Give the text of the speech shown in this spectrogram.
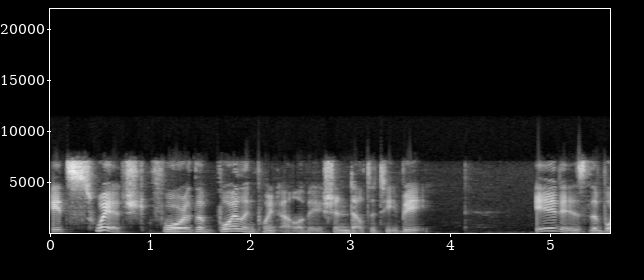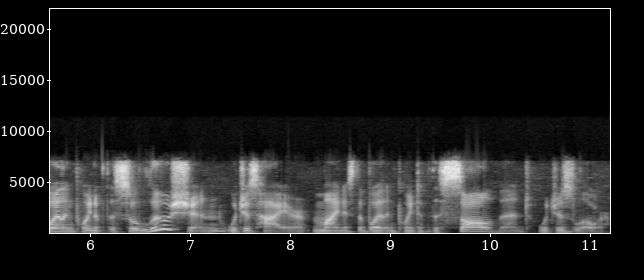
It's switched for the boiling point elevation, delta TB. It is the boiling point of the solution, which is higher, minus the boiling point of the solvent, which is lower.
